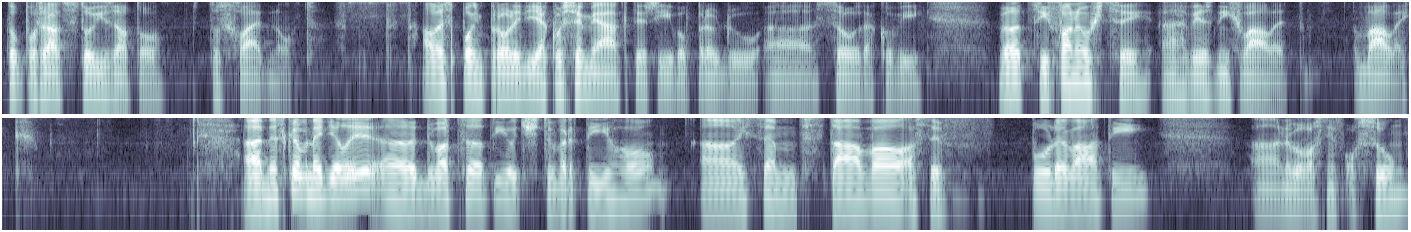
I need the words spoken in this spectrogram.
to pořád stojí za to, to schlédnout. Alespoň pro lidi, jako jsem já, kteří opravdu uh, jsou takový velcí fanoušci uh, hvězdných válek. válek. Dneska v neděli 24. Eh, jsem vstával asi v půl devátý, nebo vlastně v 8.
